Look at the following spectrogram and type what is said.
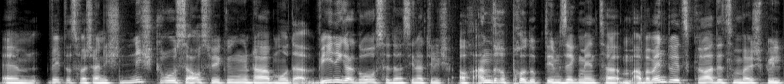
ähm, wird das wahrscheinlich nicht große Auswirkungen haben oder weniger große, da sie natürlich auch andere Produkte im Segment haben. Aber wenn du jetzt gerade zum Beispiel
